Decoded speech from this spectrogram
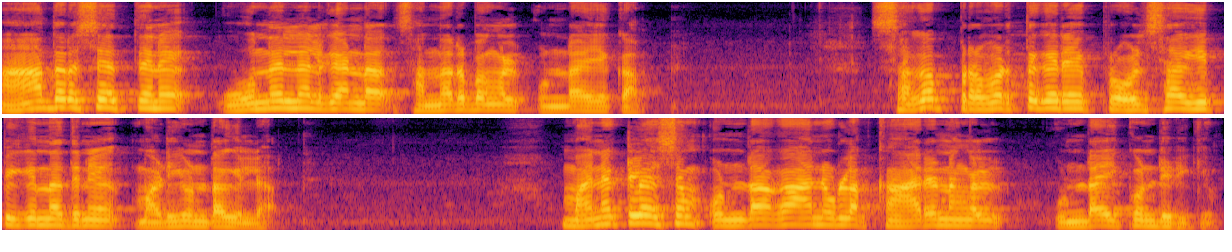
ആദർശത്തിന് ഊന്നൽ നൽകേണ്ട സന്ദർഭങ്ങൾ ഉണ്ടായേക്കാം. സഹപ്രവർത്തകരെ പ്രോത്സാഹിപ്പിക്കുന്നതിന് മടിയുണ്ടാകില്ല. മനക്ലേശം ഉണ്ടാകാനുള്ള കാരണങ്ങൾ ഉണ്ടായിക്കൊണ്ടിരിക്കും.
